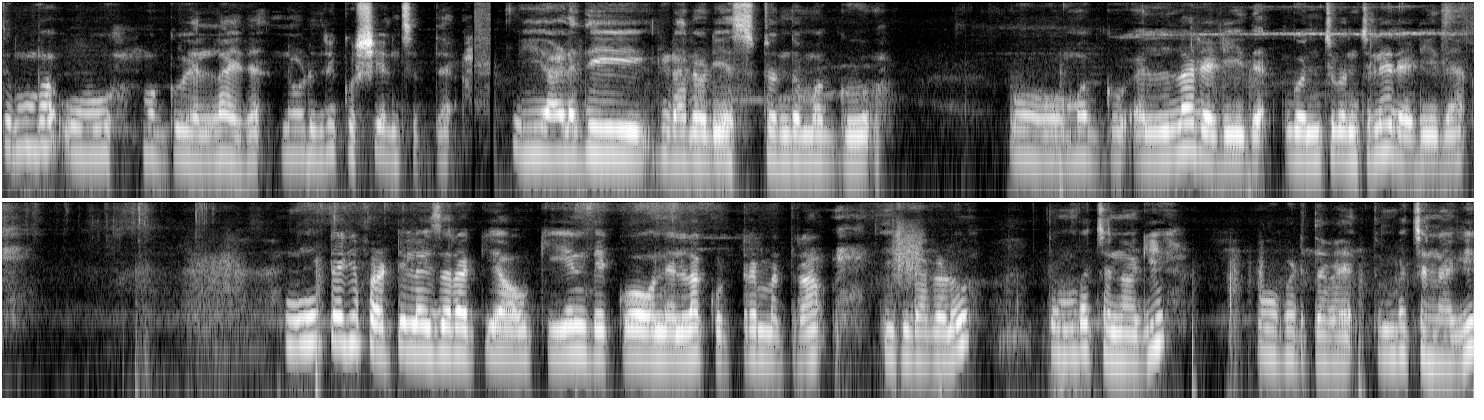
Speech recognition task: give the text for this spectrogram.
ತುಂಬ ಹೂವು, ಮೊಗ್ಗು ಎಲ್ಲ ಇದೆ. ನೋಡಿದ್ರೆ ಖುಷಿ ಅನಿಸುತ್ತೆ. ಈ ಹಳದಿ ಗಿಡ ನೋಡಿ, ಎಷ್ಟೊಂದು ಮಗ್ಗು. ಹೂವು ಮೊಗ್ಗು ಎಲ್ಲ ರೆಡಿ ಇದೆ. ಗೊಂಚು ಗೊಂಚಲೇ ರೆಡಿ ಇದೆ. ನೀಟಾಗಿ ಫರ್ಟಿಲೈಸರ್ ಹಾಕಿ ಅವಕ್ಕೆ ಏನು ಬೇಕೋ ಅವನ್ನೆಲ್ಲ ಕೊಟ್ಟರೆ ಮಾತ್ರ ಈ ಗಿಡಗಳು ತುಂಬ ಚೆನ್ನಾಗಿ ಹೂ ಬಿಡ್ತವೆ ತುಂಬ ಚೆನ್ನಾಗಿ.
